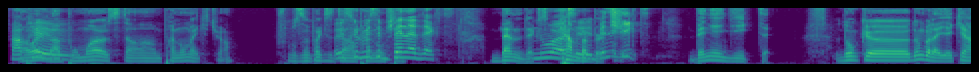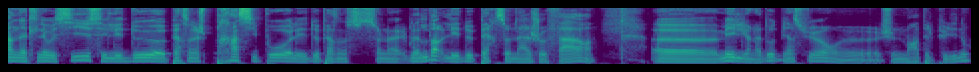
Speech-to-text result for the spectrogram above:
Enfin, Ah après. ouais, bah euh, pour moi, c'était un prénom mec, tu vois. Je pensais pas que c'était Parce un que lui, prénom c'est. Benedict? Benedict Nous, euh, c'est Cumberbatch. Benedict. Benedict. Donc, euh, donc voilà, il y a Keira Knightley aussi, c'est les deux euh, personnages principaux, les deux les deux personnages phares. Euh, mais il y en a d'autres, bien sûr, je ne me rappelle plus les noms.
